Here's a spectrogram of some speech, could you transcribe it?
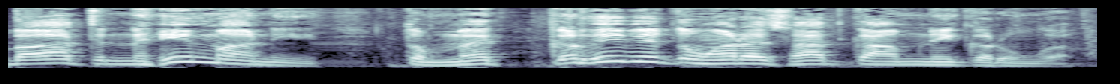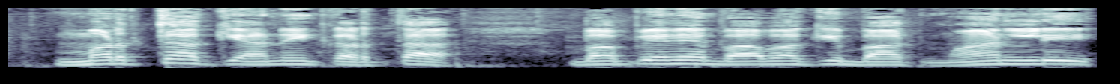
बात नहीं मानी तो मैं कभी भी तुम्हारे साथ काम नहीं करूँगा। मरता क्या नहीं करता बप्पी ने बाबा की बात मान ली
